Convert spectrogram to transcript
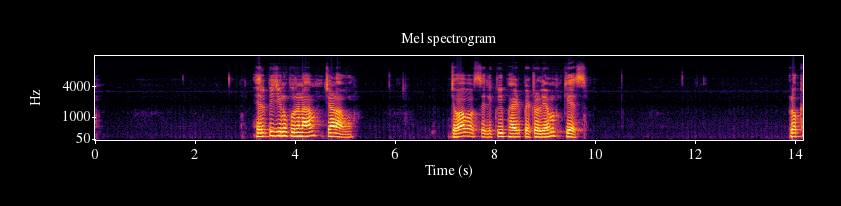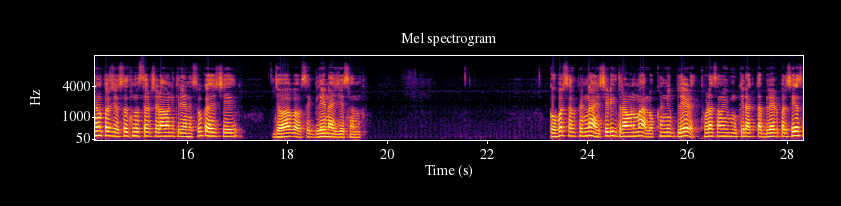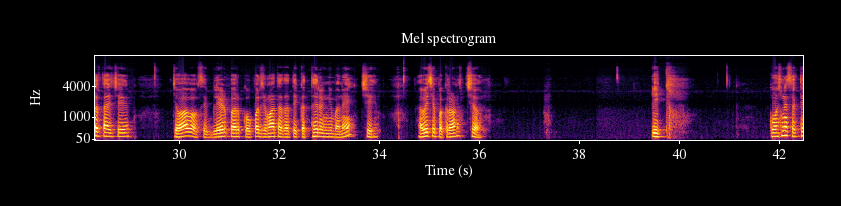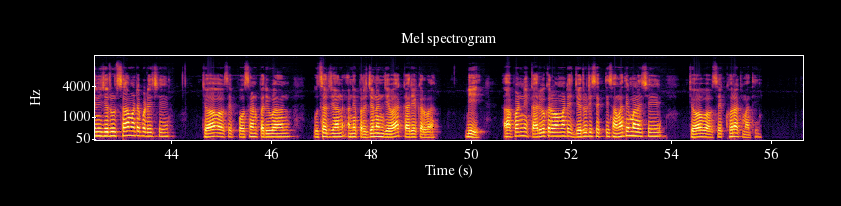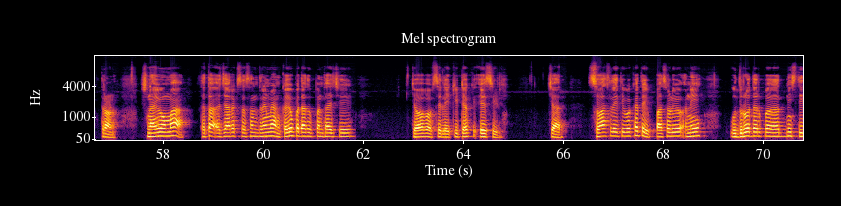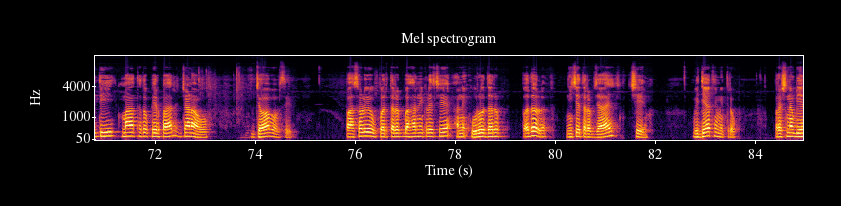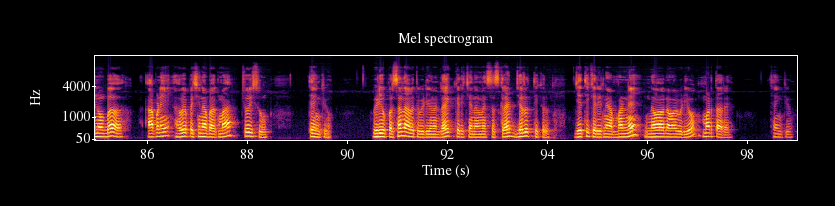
એલપીજીનું પૂરું નામ જણાવો. જવાબ આવશે લિક્વિફાઈડ પેટ્રોલિયમ ગેસ. લોખંડ પર જસતનું સ્તર ચડાવવાની ક્રિયાને શું કહે છે? જવાબ આવશે ગ્લેનાઇઝેશન. કોપર સલ્ફેટના એસિડિક દ્રાવણમાં લોખંડની બ્લેડ થોડા સમય મૂકી રાખતા બ્લેડ પર શી અસર થાય છે? જવાબ આવશે, બ્લેડ પર કોપર જમા થતાં તે કથ્થઈ રંગની બને છે. હવે છે પ્રકરણ છ. એક. કોષને શક્તિની જરૂર શા માટે પડે છે? જવાબ આવશે, પોષણ, પરિવહન, ઉત્સર્જન અને પ્રજનન જેવા કાર્ય કરવા. બે. આપણને કાર્યો કરવા માટે જરૂરી શક્તિ શામાંથી મળે છે? જવાબ આવશે ખોરાકમાંથી. ત્રણ. સ્નાયુઓમાં થતા અજારક શ્વસન દરમિયાન કયો પદાર્થ ઉત્પન્ન થાય છે? જવાબ આવશે લેકિટક એસિડ. ચાર. શ્વાસ લેતી વખતે પાસળીઓ અને ઉદ્રોદર પદની સ્થિતિમાં થતો ફેરફાર જણાવો. જવાબ આવશે. પાસળીઓ ઉપર તરફ બહાર નીકળે છે અને ઉરોધર પદલ નીચે તરફ જાય છે. વિદ્યાર્થી મિત્રો, પ્રશ્ન બેનો બ આપણે હવે પછીના ભાગમાં જોઈશું. થેન્ક યુ વીડિયો પસંદ આવે તો વિડીયોને લાઇક કરી ચેનલને સબસ્ક્રાઈબ જરૂરથી કરો. જેથી કરીને આપણને નવા નવા વીડિયો મળતા રહે. Thank you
